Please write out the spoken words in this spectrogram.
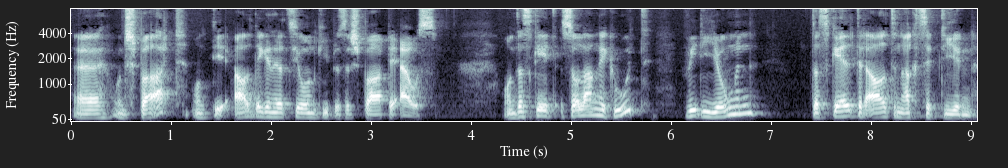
äh, und spart und die alte Generation gibt das Ersparte aus. Und das geht so lange gut, wie die Jungen das Geld der Alten akzeptieren.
